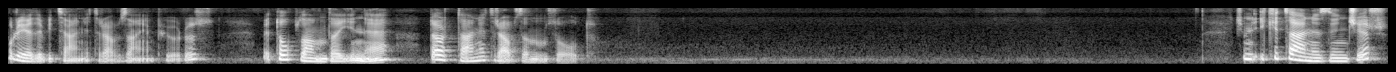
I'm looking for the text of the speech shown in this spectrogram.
Buraya da bir tane trabzan yapıyoruz. Ve toplamda yine 4 tane trabzanımız oldu. Şimdi iki tane zincir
